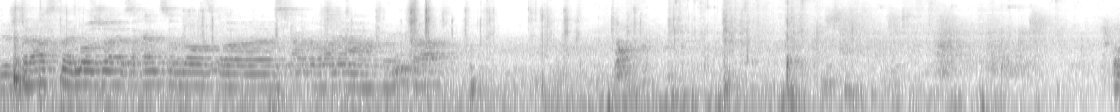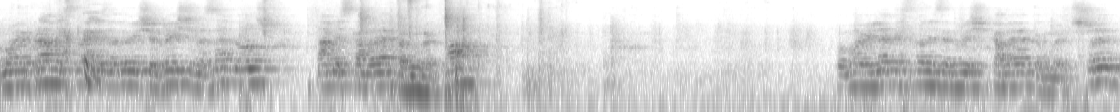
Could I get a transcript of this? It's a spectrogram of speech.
Jeszcze raz tutaj może zachęcam do e, skamerowania kominka. Po mojej prawej stronie znajduje się wyjście na zewnątrz. Tam jest kawalerka numer 2. Po mojej lewej stronie znajduje się kamerka numer 3.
